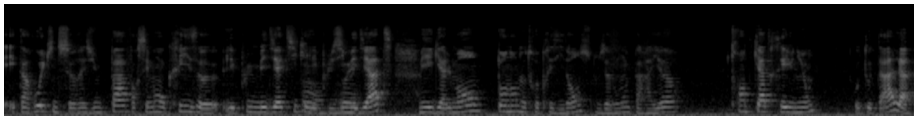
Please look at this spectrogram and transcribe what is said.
est un rôle qui ne se résume pas forcément aux crises euh, les plus médiatiques et les oh, plus immédiates, mais également pendant notre présidence, nous avons eu par ailleurs 34 réunions au total.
